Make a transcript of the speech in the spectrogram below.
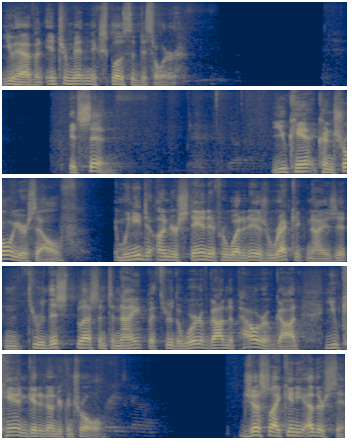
You have an intermittent explosive disorder. It's sin. You can't control yourself and we need to understand it for what it is, recognize it, and through this lesson tonight, but through the Word of God and the power of God, you can get it under control. Just like any other sin.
